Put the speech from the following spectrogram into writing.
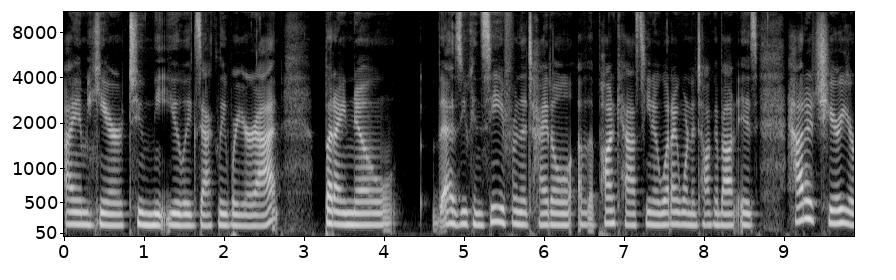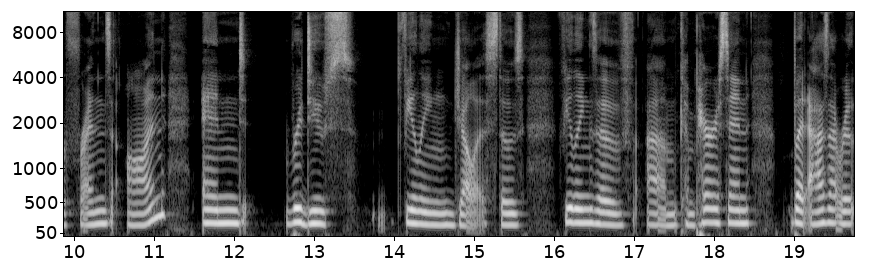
I am here to meet you exactly where you're at. But I know as you can see from the title of the podcast, you know, what I want to talk about is how to cheer your friends on and reduce feeling jealous, those feelings of um, comparison. But as that re-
